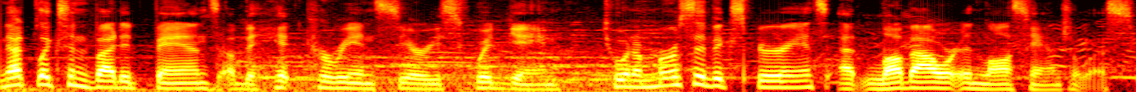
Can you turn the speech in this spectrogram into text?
Netflix invited fans of the hit Korean series Squid Game to an immersive experience at Love Hour in Los Angeles.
